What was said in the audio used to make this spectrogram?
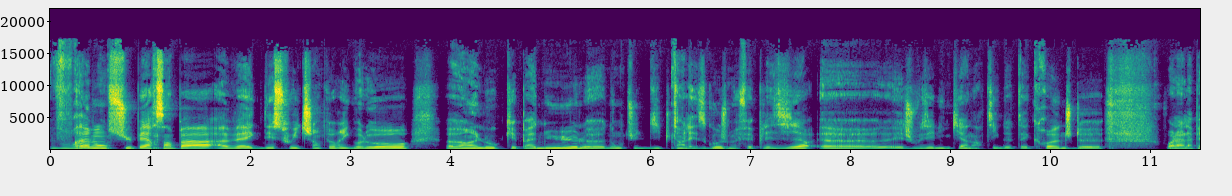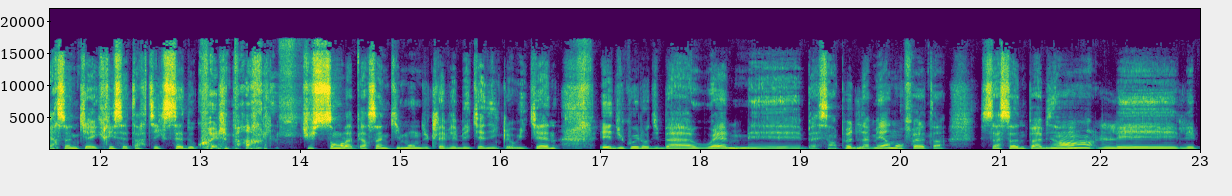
vraiment super sympa avec des switches un peu rigolos, euh, un look qui est pas nul. euh, donc tu te dis putain, let's go, je me fais plaisir. Euh, et je vous ai linké un article de TechCrunch de voilà, la personne qui a écrit cet article sait de quoi elle parle. tu sens la personne qui monte du clavier mécanique le week-end. Et du coup, ils ont dit, bah ouais, mais bah, c'est un peu de la merde en fait. Ça sonne pas bien. Les, les,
